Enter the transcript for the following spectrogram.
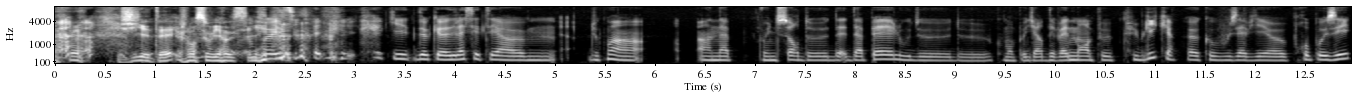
J'y étais, je m'en souviens aussi. Aussi. Donc là, c'était du coup un, un app- une sorte d'appel ou de, de- comment on peut dire d'événement un peu public que vous aviez proposé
